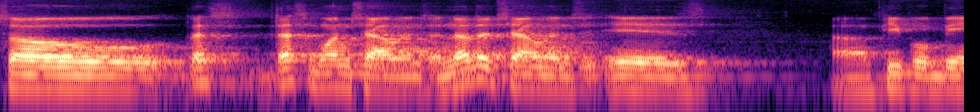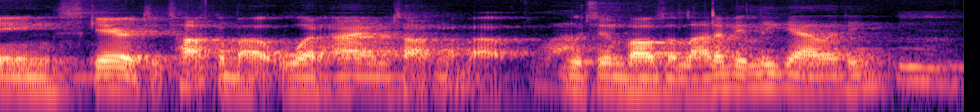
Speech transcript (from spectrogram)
So that's that's one challenge. Another challenge is uh, people being scared to talk about what I am talking about, Wow. which involves a lot of illegality. Mm.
